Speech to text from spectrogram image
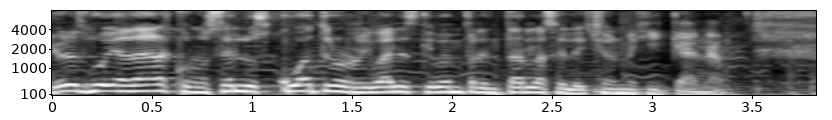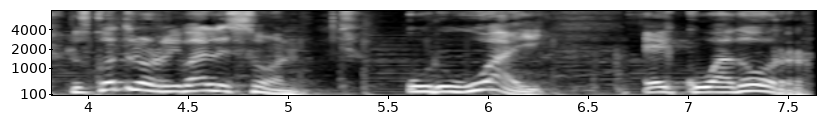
Yo les voy a dar a conocer los cuatro rivales que va a enfrentar la selección mexicana. Los cuatro rivales son Uruguay, Ecuador,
